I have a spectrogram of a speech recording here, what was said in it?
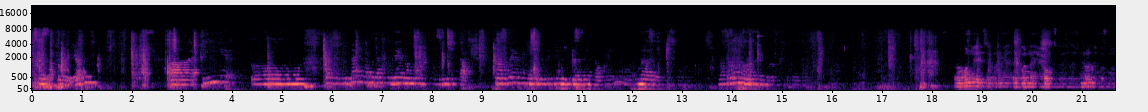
Всі за. Добре, дякую. А, і о, перше питання на порядку денному звучить так. Про звернення щодо підтримки президента України Володимира Зеленського. Василина Володимировна. Пропонується прийняти звернення Європейської селищної ради восьмого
